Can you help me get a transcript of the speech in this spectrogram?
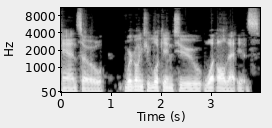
And so we're going to look into what all that is.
